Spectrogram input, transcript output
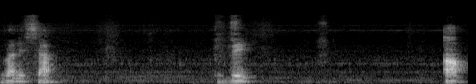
Vanessa, V, A,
